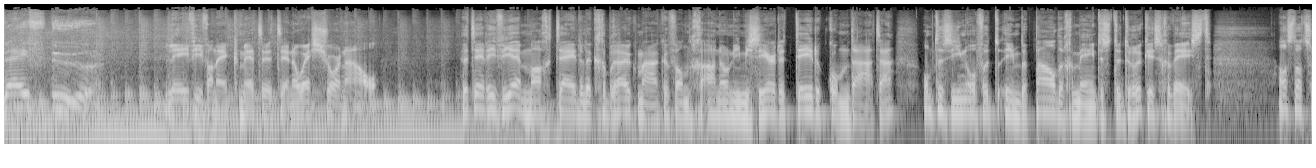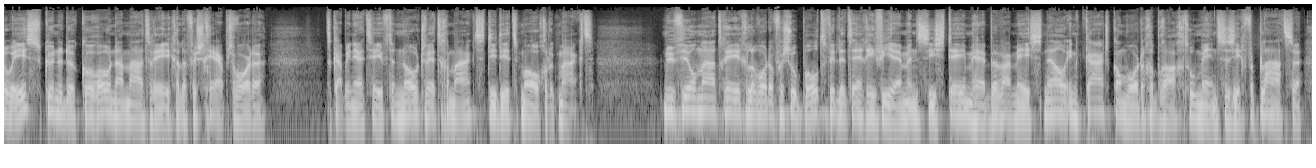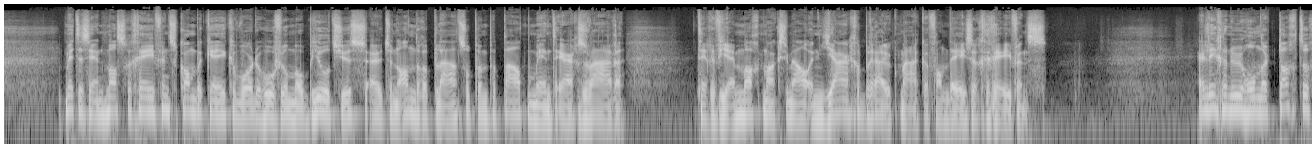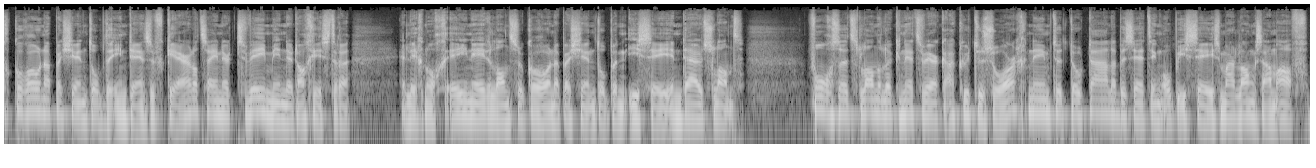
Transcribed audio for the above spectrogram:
5 uur. Levi van Eck met het NOS-journaal. Het RIVM mag tijdelijk gebruik maken van geanonimiseerde telecomdata... om te zien of het in bepaalde gemeentes te druk is geweest. Als dat zo is, kunnen de coronamaatregelen verscherpt worden. Het kabinet heeft een noodwet gemaakt die dit mogelijk maakt. Nu veel maatregelen worden versoepeld... wil het RIVM een systeem hebben waarmee snel in kaart kan worden gebracht... hoe mensen zich verplaatsen... Met de zendmastgegevens kan bekeken worden hoeveel mobieltjes uit een andere plaats op een bepaald moment ergens waren. Het mag maximaal een jaar gebruik maken van deze gegevens. Er liggen nu 180 coronapatiënten op de intensive care. Dat zijn er twee minder dan gisteren. Er ligt nog één Nederlandse coronapatiënt op een IC in Duitsland. Volgens het landelijk netwerk acute zorg... neemt de totale bezetting op IC's maar langzaam af.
